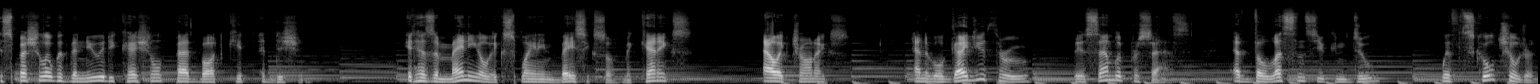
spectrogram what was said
especially with the new educational PETBOT Kit edition. It has a manual explaining basics of mechanics, electronics, and will guide you through the assembly process and the lessons you can do with school children.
